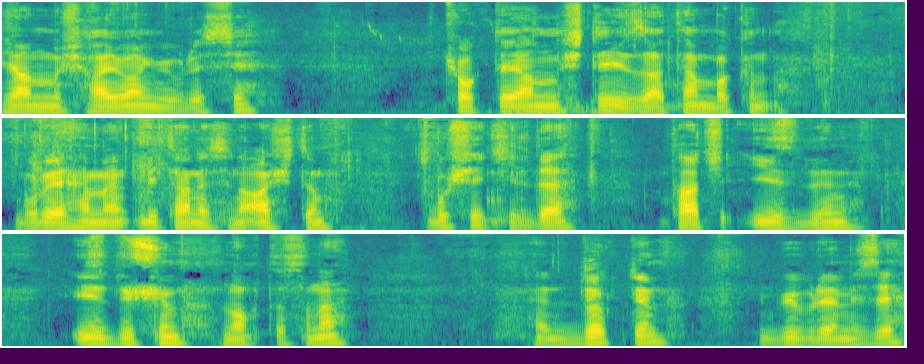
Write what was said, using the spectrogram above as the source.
yanmış hayvan gübresi. Çok da yanmış değil zaten bakın. Buraya hemen bir tanesini açtım. Bu şekilde taç iz, dün, iz düşüm noktasına döktüm gübremizi.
